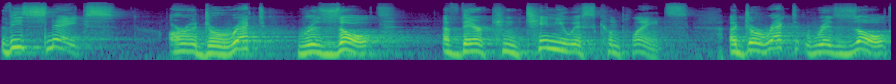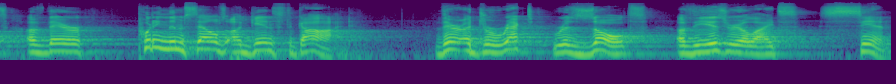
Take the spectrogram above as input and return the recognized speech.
These snakes are a direct result of their continuous complaints, a direct result of their putting themselves against God. They're a direct result of the Israelites' sin.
